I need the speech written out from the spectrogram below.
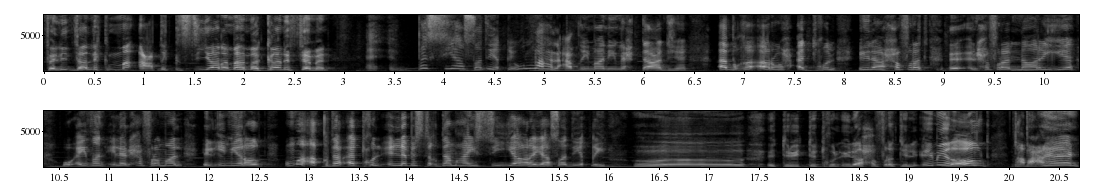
فلذلك ما أعطيك السيارة مهما كان الثمن. بس يا صديقي والله العظيم أني محتاجها. أبغى أروح أدخل إلى حفرة أه، الحفرة النارية وأيضا إلى الحفرة مال الايميرالد وما أقدر أدخل إلا باستخدام هاي السيارة يا صديقي. آه تريد تدخل إلى حفرة الإيميرالد؟ طبعا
